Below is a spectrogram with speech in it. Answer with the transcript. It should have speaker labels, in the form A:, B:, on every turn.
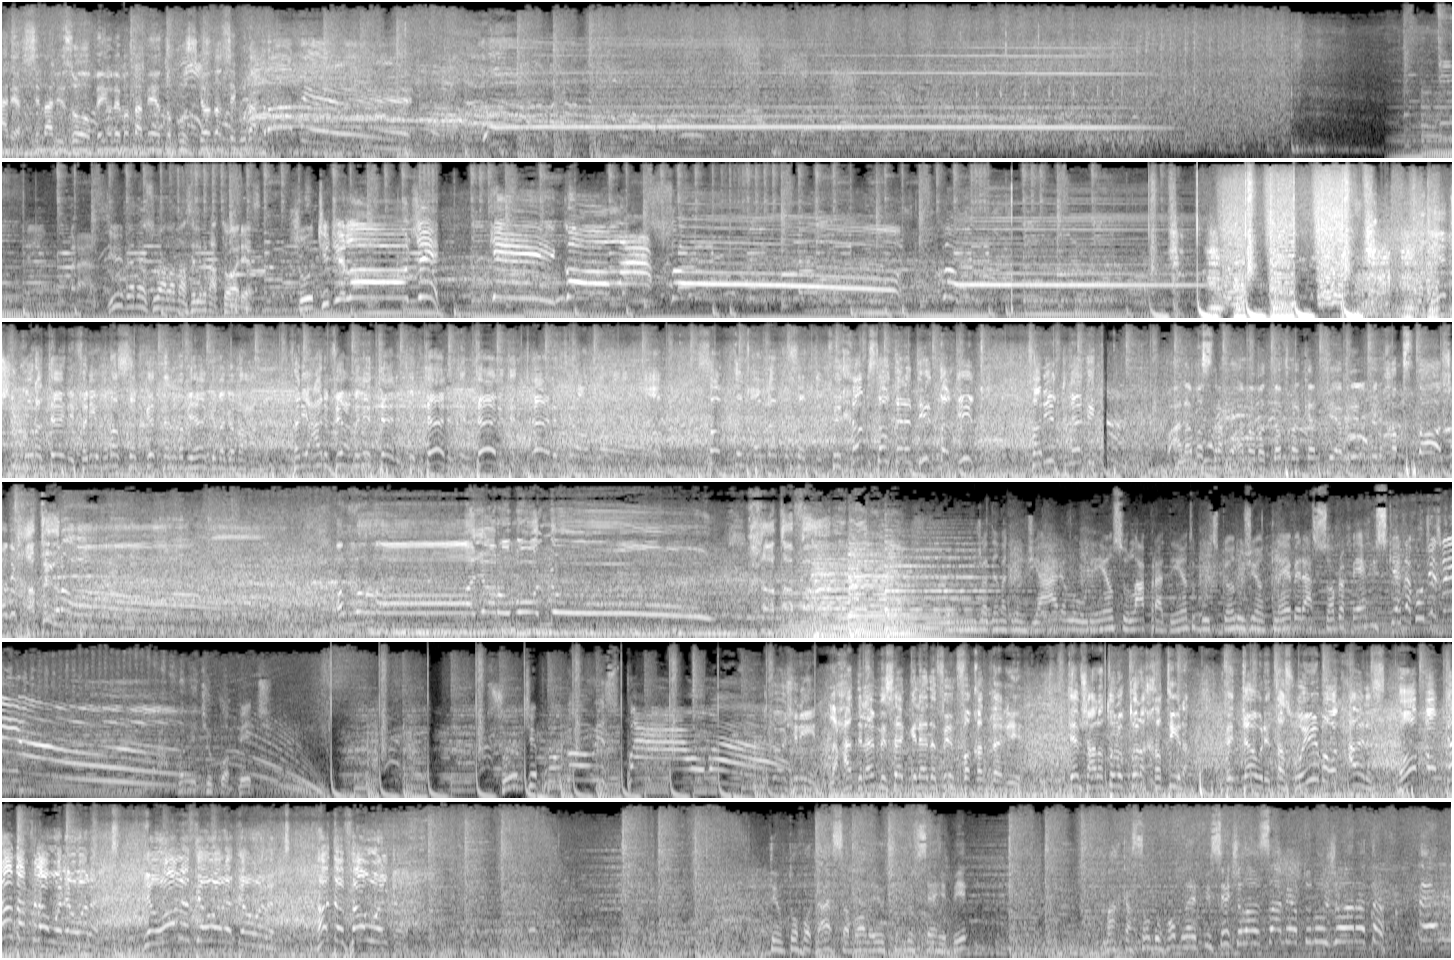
A: Área, sinalizou, vem o levantamento, buscando a segunda trave.
B: Brasil e Venezuela nas eliminatórias. Chute de longe!
C: منظم جدا لما بيهاجم يا جماعة. فريق عارف يعمل إيه؟ التالت التالت التالت التالت. يا الله. صدق أو لا تصدق في 35 دقيقة فريق نادي
D: وعلى مسرحه أمام الدفره كان في أبريل 2015 هذه خطيرة. الله يا رومولو خطفها
E: Já dentro da grande área, Lourenço lá pra dentro, buscando o Jean Kleber, a sobra perna esquerda com desvio!
B: Avante o copete. Chute pro gol, espalma!
C: 20 لحد الان مسجل هدفين فقط لا غير تمشي على طول الكرة خطيرة في الدوري تصويبه والحارس هوبا الهدف الاول يا ولد يا ولد يا ولد يا ولد هدف اول
F: Tentou rodar essa bola aí o time do CRB. Marcação do Romulo é eficiente. Lançamento no Jonathan. Ele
